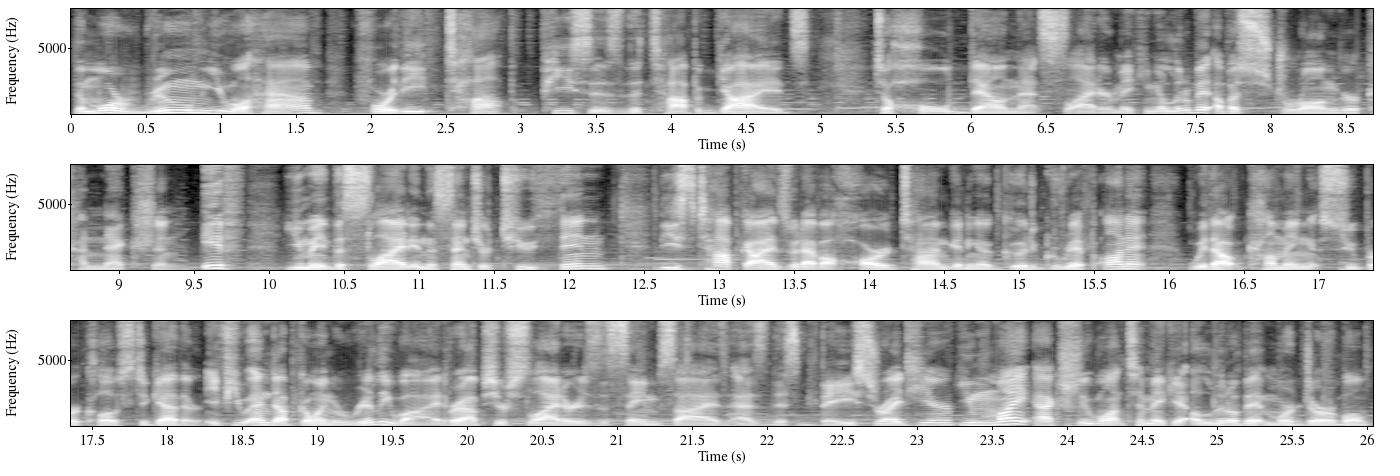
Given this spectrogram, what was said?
the more room you will have for the top pieces, the top guides, to hold down that slider, making a little bit of a stronger connection. If you made the slide in the center too thin, these top guides would have a hard time getting a good grip on it without coming super close together. If you end up going really wide, perhaps your slider is the same size as this base right here, you might actually want to make it a little bit more durable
